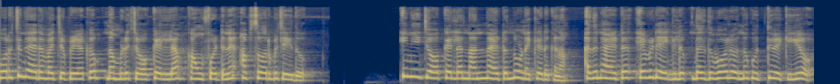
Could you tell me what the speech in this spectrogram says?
കുറച്ച് നേരം വെച്ചപ്പോഴേക്കും നമ്മുടെ ചോക്കെല്ലാം കംഫർട്ടിനെ അബ്സോർബ് ചെയ്തു. ഇനി ഈ ചോക്കെല്ലാം നന്നായിട്ടൊന്ന് ഉണക്കിയെടുക്കണം. അതിനായിട്ട് എവിടെയെങ്കിലും ഇതുപോലെ ഒന്ന് കുത്തി വെക്കുകയോ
